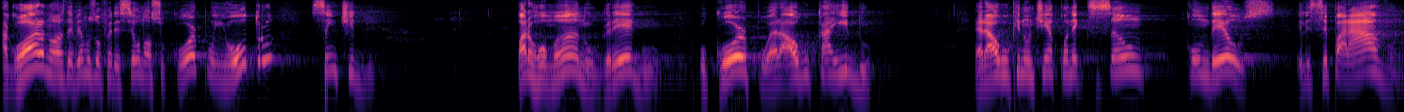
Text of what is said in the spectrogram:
Agora nós devemos oferecer o nosso corpo em outro sentido. Para o romano, o grego, o corpo era algo caído, era algo que não tinha conexão com Deus, eles separavam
